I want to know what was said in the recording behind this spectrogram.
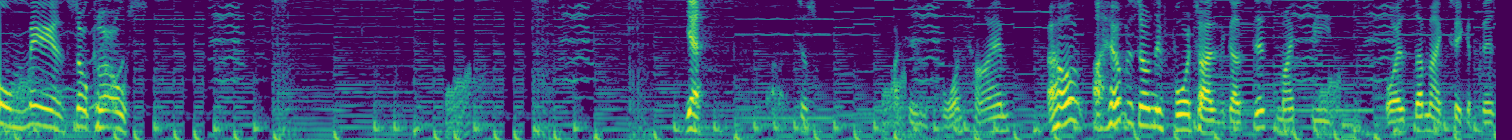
Oh man, so close. Yes, just I hit one time. I hope I hope it's only four times because this might be, or that might take a bit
